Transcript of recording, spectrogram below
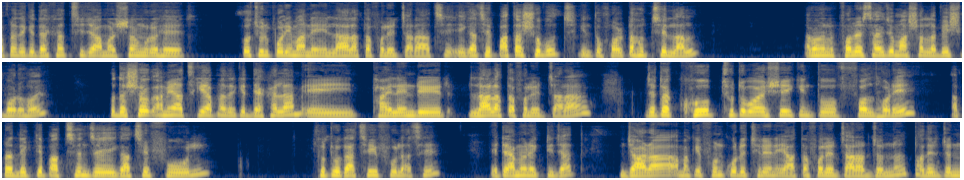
আপনাদেরকে দেখাচ্ছি যে আমার সংগ্রহে প্রচুর পরিমাণে লাল আতা ফলের চারা আছে। এই গাছের পাতা সবুজ, কিন্তু ফলটা হচ্ছে লাল। এবং ফলের সাইজও মাসাল্লাহ বেশ বড় হয়। তো দর্শক, আমি আজকে আপনাদেরকে দেখালাম এই থাইল্যান্ডের লাল আতা ফলের চারা, যেটা খুব ছোট বয়সেই কিন্তু ফল ধরে। আপনারা দেখতে পাচ্ছেন যে এই গাছে ফুল, ছোট গাছেই ফুল আছে। এটা এমন একটি জাত। যারা আমাকে ফোন করেছিলেন এই আতা ফলের চারার জন্য, তাদের জন্য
